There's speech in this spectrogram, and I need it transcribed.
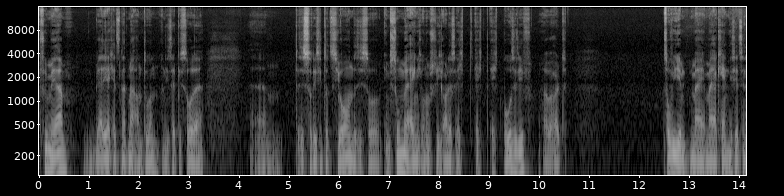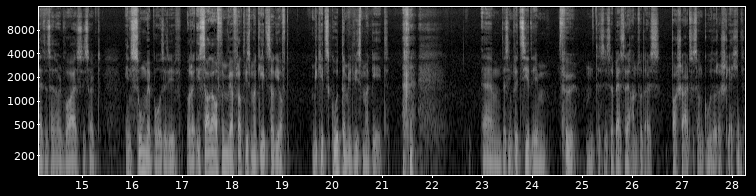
viel mehr werde ich euch jetzt nicht mehr antun an dieser Episode. Ähm, das ist so die Situation, das ist so im Summe eigentlich unterm Strich alles echt, echt, echt positiv, aber halt so wie meine, meine Erkenntnis jetzt in letzter Zeit halt war, es ist halt in Summe positiv. Oder ich sage oft, wenn wer fragt, wie es mir geht, sage ich oft, mir geht es gut damit, wie es mir geht. ähm, das impliziert eben viel. Und das ist eine bessere Antwort, als pauschal zu sagen, gut oder schlecht.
